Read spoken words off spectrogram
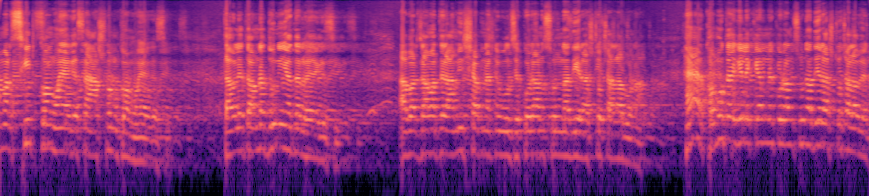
আমার সিট কম হয়ে গেছে, আসন কম হয়ে গেছে। তাহলে তো আমরা দুনিয়াদার হয়ে গেছি। আবার জামাতের আমির সাহেব নাকি বলছে, কোরআন, সুন্না দিয়ে রাষ্ট্র চালাবো না। হ্যাঁ ক্ষমতায় গেলে কেমনে কোরআন সুনা দিয়ে রাষ্ট্র চালাবেন?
